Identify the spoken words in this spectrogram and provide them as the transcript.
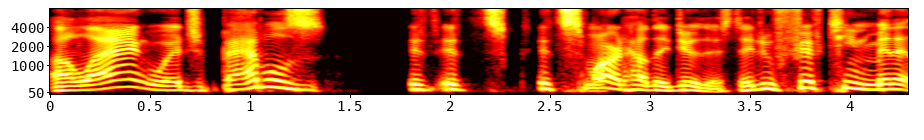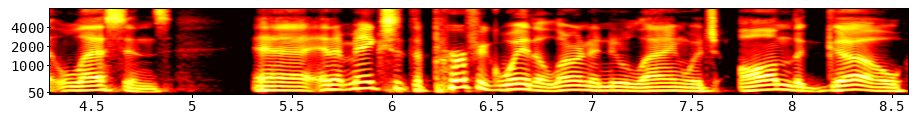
a language, Babbel's it, it's it's smart how they do this. They do 15 minute lessons, uh, and it makes it the perfect way to learn a new language on the go.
